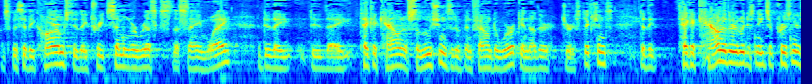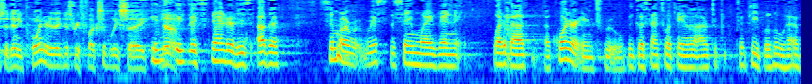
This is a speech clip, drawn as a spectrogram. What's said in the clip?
of specific harms? Do they treat similar risks the same way? Do they, do they take account of solutions that have been found to work in other jurisdictions? Do they take account of the religious needs of prisoners at any point, or do they just reflexively say if, no? If the standard is other similar risks the same way, then what about a quarter inch rule? Because that's what they allow to, for people who have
